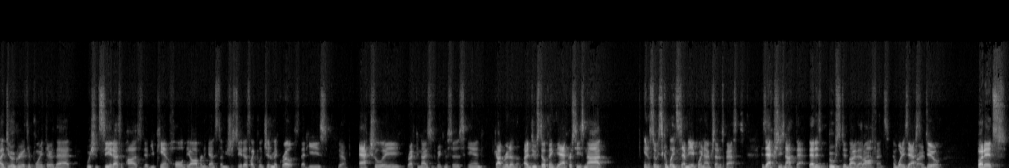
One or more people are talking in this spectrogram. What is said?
I do agree with your point there that we should see it as a positive. You can't hold the Auburn against them. You should see it as like legitimate growth that he's yeah actually recognized his weaknesses and gotten rid of them. I do still think the accuracy is not, you know, so he's completed 78.9% of his passes. His accuracy is not that. That is boosted by that right. offense and what he's asked right. to do. But it's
